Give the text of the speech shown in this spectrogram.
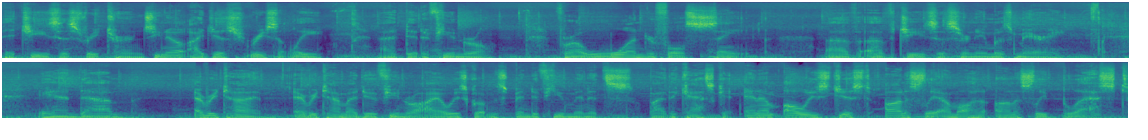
that Jesus returns. You know, I just recently uh, did a funeral for a wonderful saint of, of Jesus. Her name was Mary. And um, every time, every time I do a funeral, I always go up and spend a few minutes by the casket. And I'm always just, honestly, I'm honestly blessed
